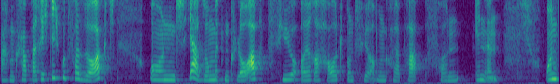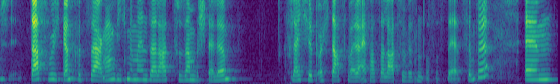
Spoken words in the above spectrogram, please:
euren Körper richtig gut versorgt und ja, somit ein Glow-up für eure Haut und für euren Körper von innen. Und dazu will ich ganz kurz sagen, wie ich mir meinen Salat zusammenbestelle. Vielleicht hilft euch das, weil einfach Salat zu wissen, das ist sehr simpel. Ähm,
